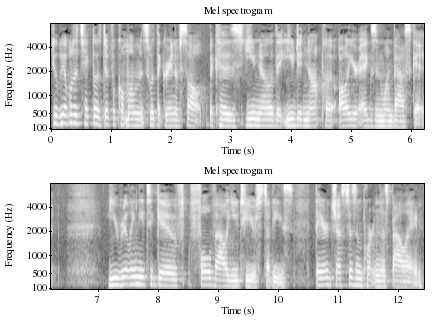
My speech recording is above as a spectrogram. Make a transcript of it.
you'll be able to take those difficult moments with a grain of salt because you know that you did not put all your eggs in one basket. You really need to give full value to your studies. They are just as important as ballet.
